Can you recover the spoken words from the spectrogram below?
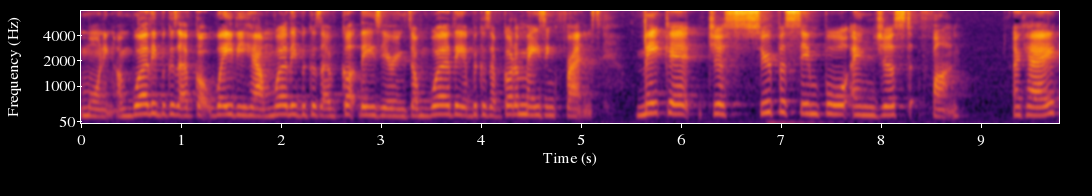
morning. I'm worthy because I've got wavy hair. I'm worthy because I've got these earrings. I'm worthy because I've got amazing friends. Make it just super simple and just fun. Okay?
